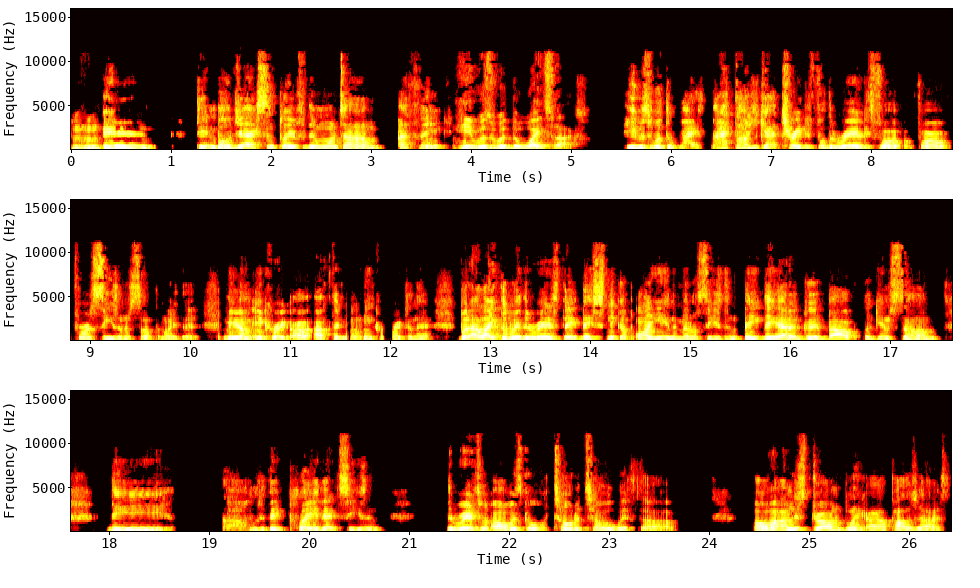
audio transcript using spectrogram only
hmm And didn't Bo Jackson play for them one time? I think He was with the White Sox. he was with the White. I thought he got traded for the Reds for for for a season or something like that. Maybe I'm incorrect. I, I think I'm incorrect in that. But I like the way the Reds they they sneak up on you in the middle season. They they had a good bout against um the oh, who did they play that season? The Reds would always go toe to toe with. uh Oh, I'm just drawing a blank. I apologize.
